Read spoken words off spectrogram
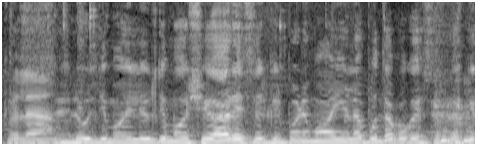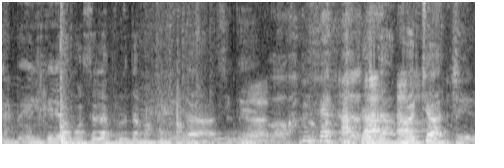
Que Hola. es El último, el último de llegar es el que ponemos ahí en la punta porque es el que, el que le vamos a hacer las preguntas más complicadas. Así que Claro. ya está, marchaste.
